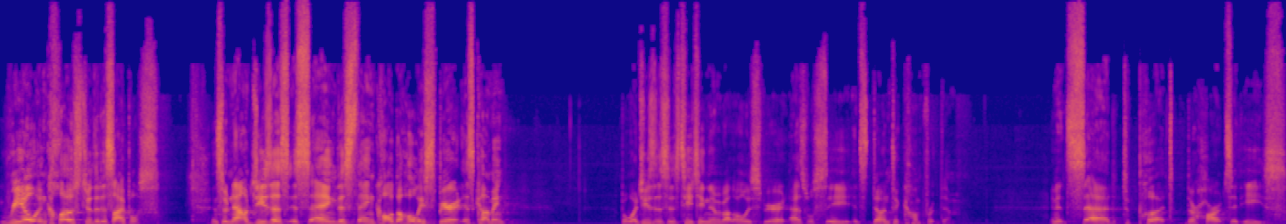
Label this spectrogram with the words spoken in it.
real and close to the disciples. And so now Jesus is saying this thing called the Holy Spirit is coming. But what Jesus is teaching them about the Holy Spirit, as we'll see, it's done to comfort them. And it's said to put their hearts at ease.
